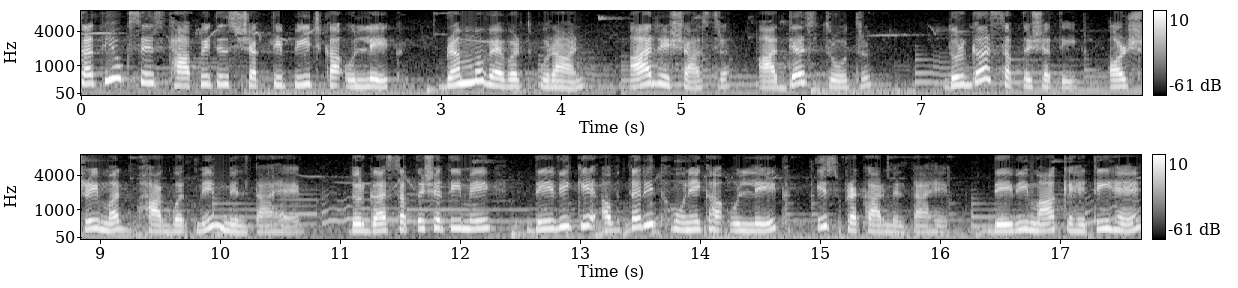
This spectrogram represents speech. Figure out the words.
सतयुग से स्थापित इस शक्तिपीठ का उल्लेख ब्रह्म वैवर्त पुराण आर्य शास्त्र आद्य स्त्रोत्र दुर्गा सप्तशती और श्रीमद् भागवत में मिलता है। दुर्गा सप्तशती में देवी के अवतरित होने का उल्लेख इस प्रकार मिलता है। देवी माँ कहती हैं,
